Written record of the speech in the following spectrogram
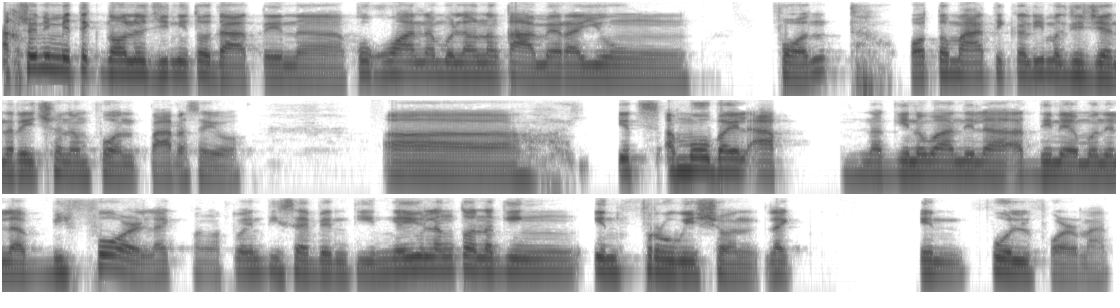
Actually, may technology nito dati na kukuha na mo lang ng camera yung font, automatically mag-generate siya ng font para sa'yo. Uh, it's a mobile app na ginawa nila at dinemo nila before, like mga 2017. Ngayon lang to naging in fruition, like in full format.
